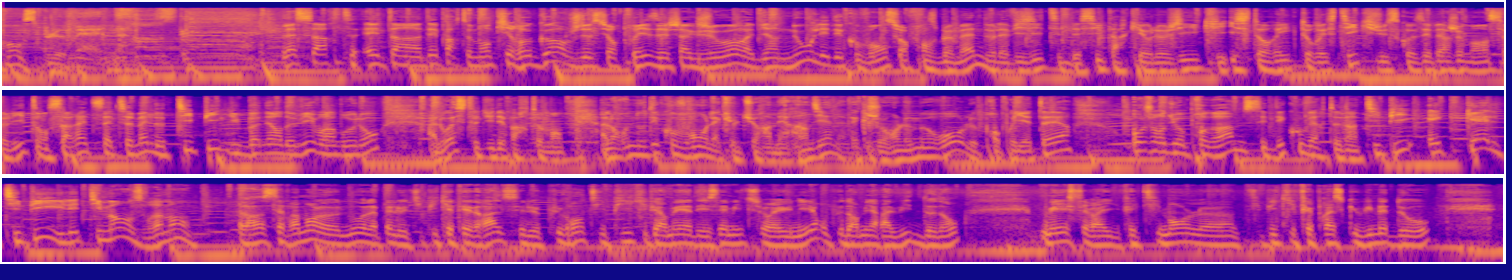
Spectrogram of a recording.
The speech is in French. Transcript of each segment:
France Bleu. La Sarthe est un département qui regorge de surprises et chaque jour, eh bien, nous les découvrons sur France Bleu de la visite des sites archéologiques, historiques, touristiques jusqu'aux hébergements insolites. On s'arrête cette semaine au Tipi du bonheur de vivre à Brulon, à l'ouest du département. Alors, nous découvrons la culture amérindienne avec Jean Lemereau, le propriétaire. Aujourd'hui au programme, c'est découverte d'un tipi. Et quel tipi? Il est immense, vraiment. Alors, c'est vraiment, nous on l'appelle le tipi cathédrale. C'est le plus grand tipi qui permet à des amis de se réunir. On peut dormir à 8 dedans. Mais c'est vrai, effectivement, le tipi qui fait presque 8 mètres de haut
